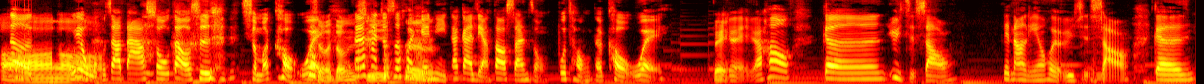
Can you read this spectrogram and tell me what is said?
哦、那因为我不知道大家收到是 什么口味，什么东西，但它就是会给你大概两到三种不同的口味。对、嗯、对，然后跟玉子烧，便当里面会有玉子烧，跟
